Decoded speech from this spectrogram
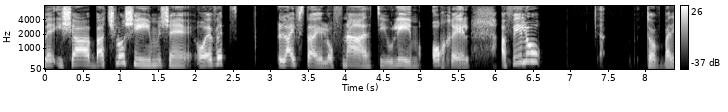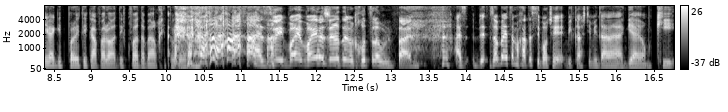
לאישה בת 30 שאוהבת לייפסטייל, אופנה, טיולים, אוכל, אפילו, טוב, בא לי להגיד פוליטיקה, אבל לא, עדיף כבר לדבר על חיתולים. עזבי, בואי בואי נשאיר את זה מחוץ לאולפן. אז זו בעצם אחת הסיבות שביקשתי מדנה להגיע היום, כי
